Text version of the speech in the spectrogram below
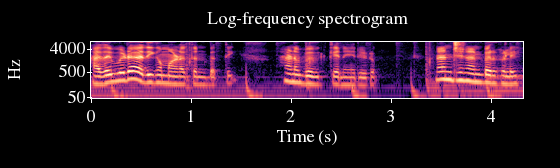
அதைவிட அதிகமான துன்பத்தை அனுபவிக்க நேரிடும். நன்றி நண்பர்களே.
